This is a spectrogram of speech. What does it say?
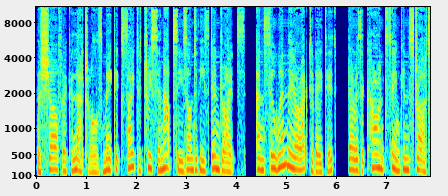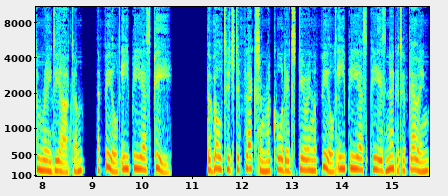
The Schaffer collaterals make excitatory synapses onto these dendrites, and so when they are activated, there is a current sink in stratum radiatum, the field EPSP. The voltage deflection recorded during a field EPSP is negative going,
